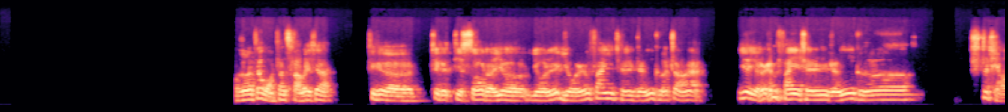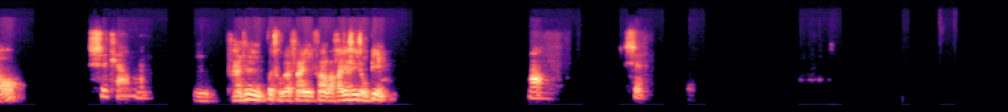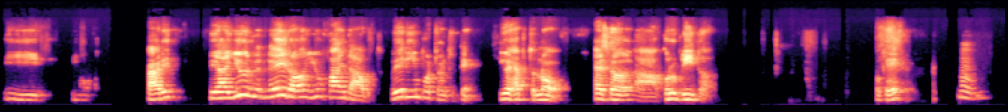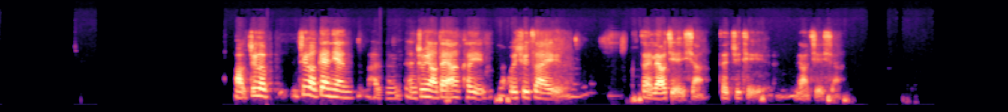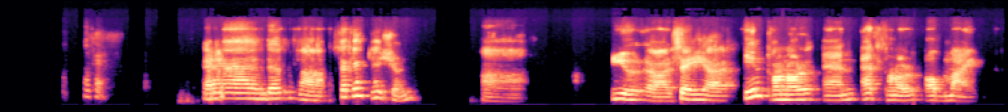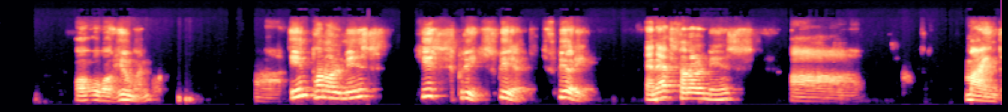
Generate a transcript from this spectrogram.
我刚刚在网上查了一下，这个这个 disorder 又有人有人翻译成人格障碍，又有人翻译成人格失调。失调，嗯。嗯，反正不同的翻译方法，好像是一种病。哦，是。Got it? Yeah, you later you find out very important thing you have to know as a uh, group leader. Okay. 嗯，好，这个这个概念很很重要，大家可以回去再再了解一下，再具体了解一下。OK。And then uh, second question, uh, you uh, say uh, internal and external of mind or over human. Uh, internal means his spirit, spirit, spirit, and external means uh, mind.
